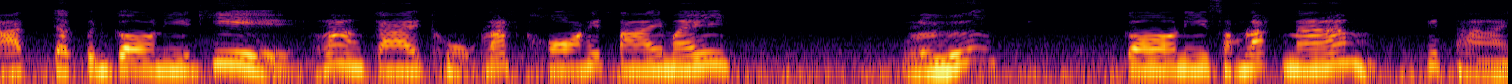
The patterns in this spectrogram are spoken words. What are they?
อาจจะเป็นกรณีที่ร่างกายถูกรัดคอให้ตายไหม หรือกรณีสำลักน้ำให้ตาย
